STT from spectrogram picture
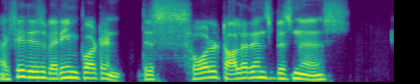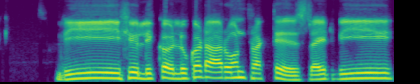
Actually, this is very important. This whole tolerance business, we, if you look, look at our own practice, right, we,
